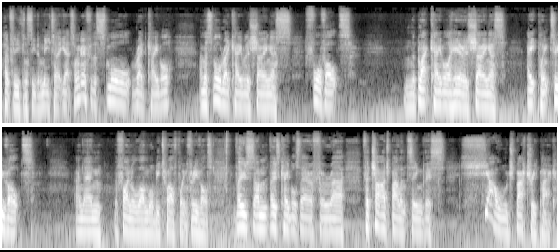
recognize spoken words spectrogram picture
hopefully you can see the meter. Yeah, so I'm going for the small red cable, and the small red cable is showing us four volts, and the black cable here is showing us 8.2 volts, and then the final one will be 12.3 volts. Those um, those cables there are for uh, for charge balancing this huge battery pack.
